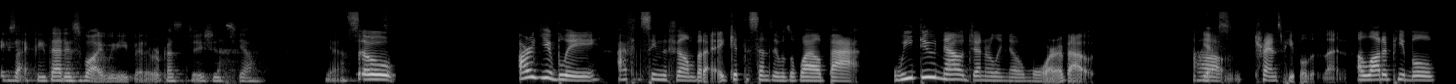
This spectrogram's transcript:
Exactly. That is why we need better representations. Yeah, yeah. So, arguably, I haven't seen the film, but I get the sense it was a while back we do now generally know more about um, yes. trans people than then. A lot of people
